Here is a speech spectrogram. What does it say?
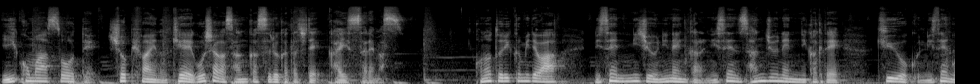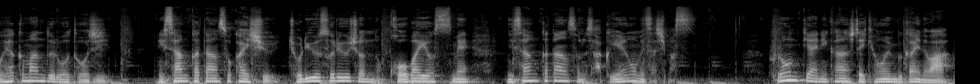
e コマース大手ショピファイの計5社が参加する形で開始されます。この取り組みでは2022年から2030年にかけて9億2500万ドルを投じ、二酸化炭素回収貯留ソリューションの購買を進め、二酸化炭素の削減を目指します。フロンティアに関して興味深いのは、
